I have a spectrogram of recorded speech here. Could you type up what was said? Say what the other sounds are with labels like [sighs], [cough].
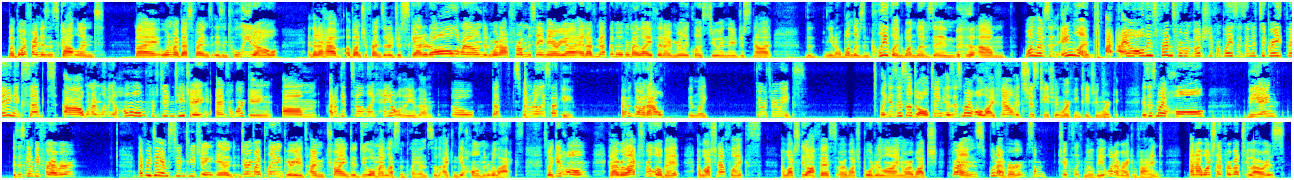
My boyfriend is in Scotland. My one of my best friends is in Toledo. And then I have a bunch of friends that are just scattered all around and we're not from the same area and I've met them over my life that I'm really close to and they're just not the you know, one lives in Cleveland, one lives in [laughs] um one lives in England. I, I have all these friends from a bunch of different places, and it's a great thing. Except uh, when I'm living at home for student teaching and for working, um, I don't get to like hang out with any of them. So that's been really sucky. I haven't gone out in like two or three weeks. Like, is this adulting? Is this my whole life now? It's just teaching, working, teaching, working. Is this my whole being? Is this gonna be forever? Every day I'm student teaching and during my planning periods, I'm trying to do all my lesson plans so that I can get home and relax. So I get home and I relax for a little bit. I watch Netflix. I watch The Office or I watch Borderline or I watch Friends, whatever, some chick flick movie, whatever I can find. And I watch that for about two hours,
